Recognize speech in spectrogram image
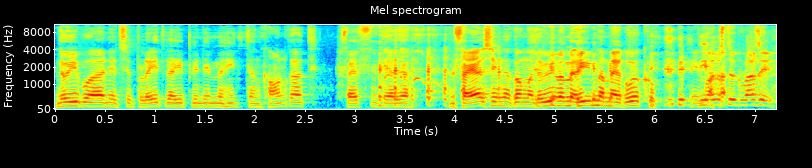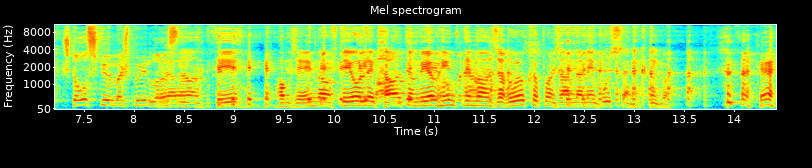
Nur ich war auch nicht so blöd, weil ich bin immer hinter dem Konrad, Pfeifenberger, einen Feiersinger gegangen, da habe ich immer, immer meine Ruhe gehabt. Die hast du quasi Stoßstürmer spielen lassen. Ja, die haben sie immer auf die alle gehauen und wir haben hinten immer unsere Ruhe gehabt und sind dann in den Bus reingekommen. Okay.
